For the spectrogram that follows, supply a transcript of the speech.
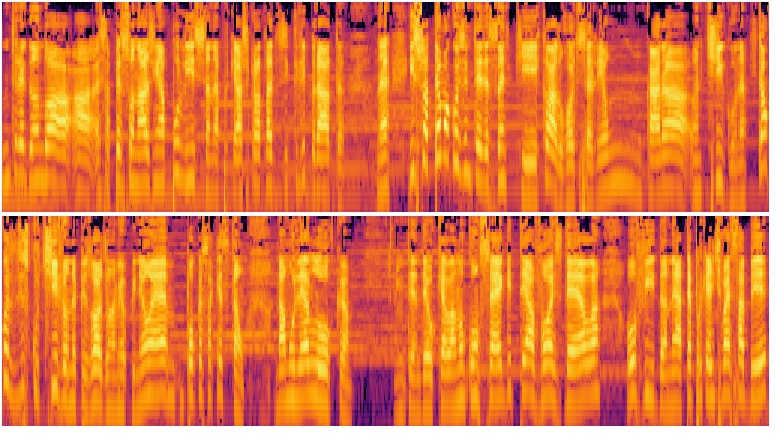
entregando a, a essa personagem à polícia, né, porque acha que ela tá desequilibrada né? Isso até é uma coisa interessante que, claro, o Rod Serling é um cara antigo, né? Tem uma coisa discutível no episódio, na minha opinião, é um pouco essa questão da mulher louca. Entendeu? Que ela não consegue ter a voz dela ouvida, né? Até porque a gente vai saber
